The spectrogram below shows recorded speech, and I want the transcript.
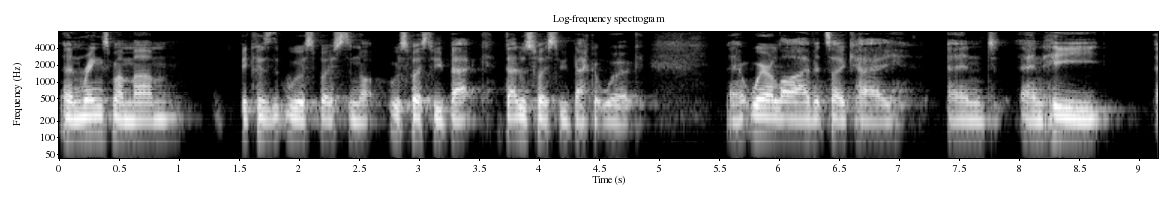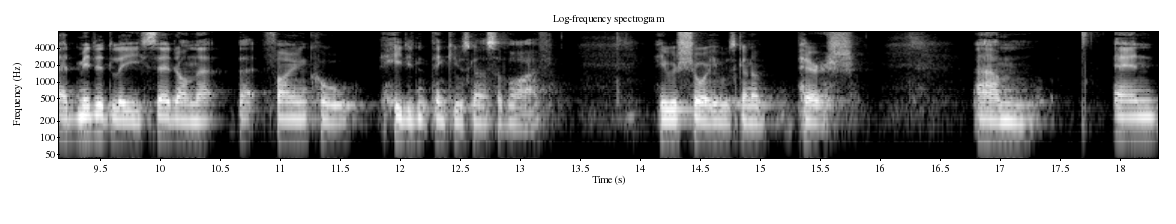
and rings my mum because we were supposed to not, we were supposed to be back. Dad was supposed to be back at work. And we're alive. It's okay. And, and he admittedly said on that, that phone call, he didn't think he was going to survive. He was sure he was going to perish. Um, and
